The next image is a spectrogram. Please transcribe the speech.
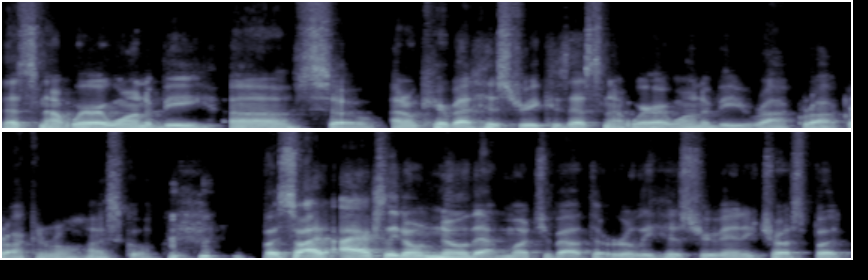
that's not where I want to be. Uh, so I don't care about history because that's not where I want to be. Rock, rock, rock and roll high school. but so I, I actually don't know that much about the early history of antitrust, but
